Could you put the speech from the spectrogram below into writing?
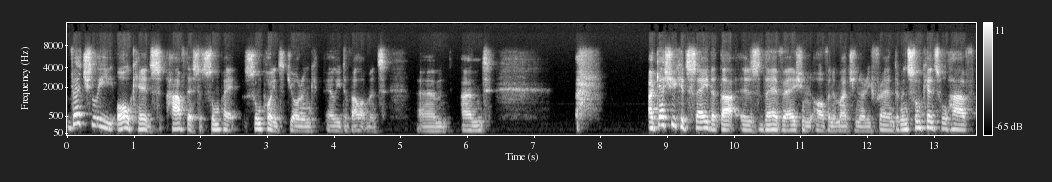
virtually all kids have this at some, some point during early development. Um, and I guess you could say that that is their version of an imaginary friend. I mean, some kids will have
